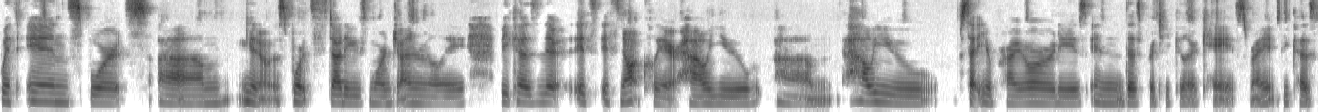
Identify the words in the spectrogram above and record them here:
within sports, um, you know, sports studies more generally, because there, it's it's not clear how you um, how you set your priorities in this particular case, right? Because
